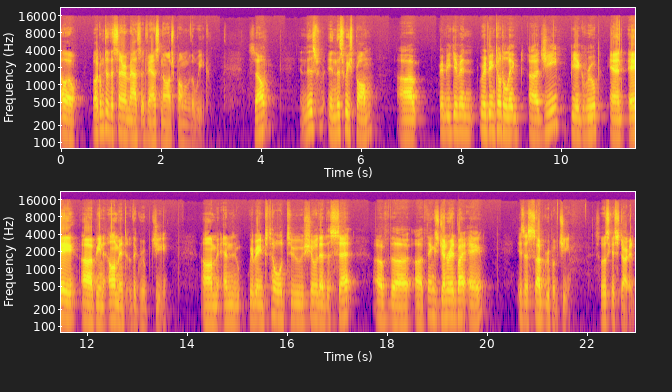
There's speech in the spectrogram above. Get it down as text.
Hello, welcome to the Center of Math's Advanced Knowledge Problem of the Week. So, in this, in this week's problem, uh, we're, be given, we're being told to let uh, G be a group and A uh, be an element of the group G. Um, and we're being told to show that the set of the uh, things generated by A is a subgroup of G. So let's get started.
